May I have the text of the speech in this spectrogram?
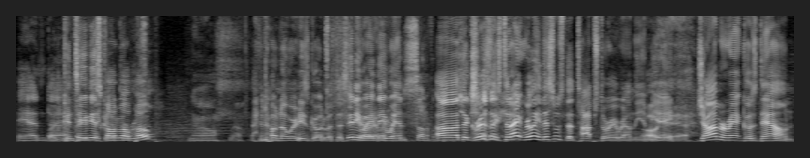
and uh, Kentavious Caldwell Pope. no, no, I don't know where he's going with this. Anyway, whatever. they win. Son of a uh, the Grizzlies tonight. Really, this was the top story around the NBA. Oh, yeah, yeah. Ja Morant goes down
